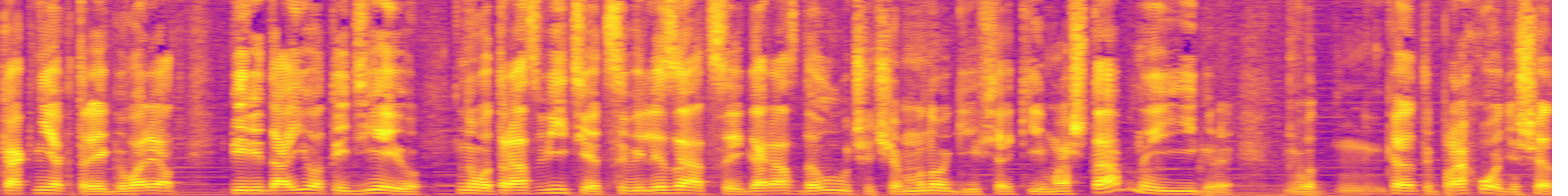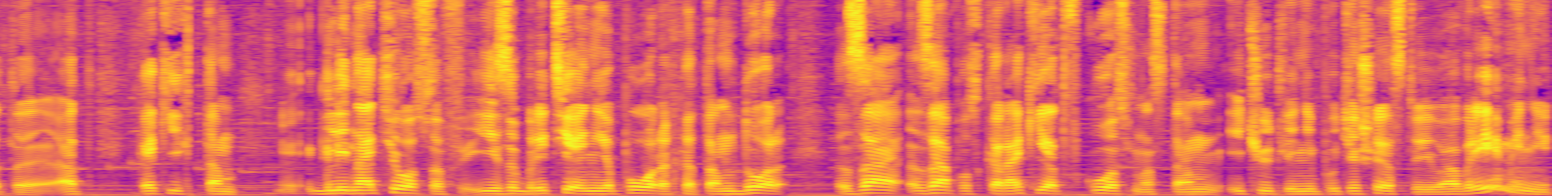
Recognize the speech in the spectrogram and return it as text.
как некоторые говорят, передает идею ну, вот, развития цивилизации гораздо лучше, чем многие всякие масштабные игры. Вот, когда ты проходишь это от каких-то там глинотесов и изобретения пороха там до за, запуска ракет в космос там и чуть ли не путешествий во времени,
